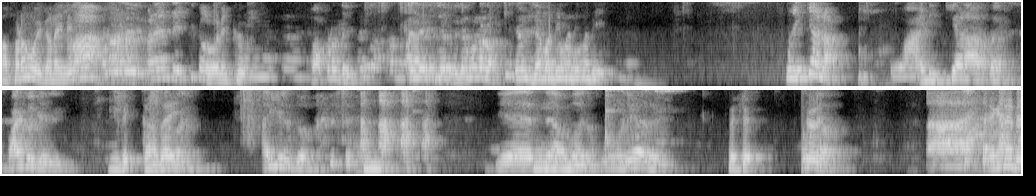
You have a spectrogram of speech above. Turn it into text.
പപ്പടം കഴിക്കണം അതിൽ. മതി മതി മതി. ഇത് കഥായി അയ്യോ പൊളിയാണ്. സെറ്റ് എങ്ങനെയുണ്ട്?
